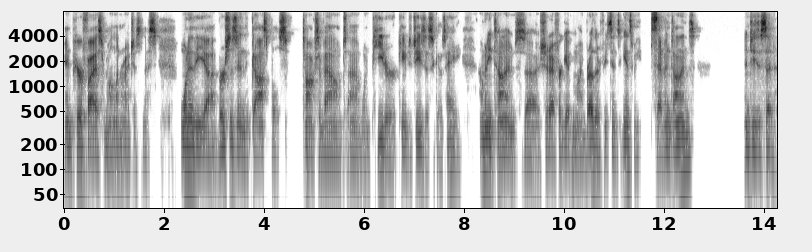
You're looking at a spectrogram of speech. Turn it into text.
and purify us from all unrighteousness. One of the uh, verses in the gospels talks about uh, when peter came to jesus and goes hey how many times uh, should i forgive my brother if he sins against me? Seven times? And jesus said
